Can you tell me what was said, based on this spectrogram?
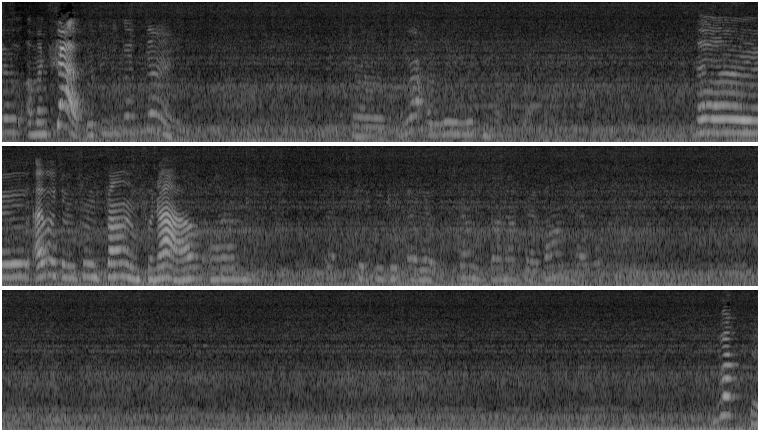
Oh, I'm on south, which is a good thing. So, what are we looking at? So, everything seems fine for now. Um, see if we do. Someone's gone bomb level. What the?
